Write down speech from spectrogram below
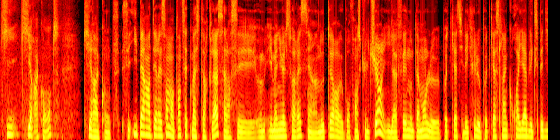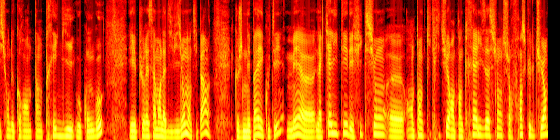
Qui, qui raconte? Qui raconte. C'est hyper intéressant d'entendre cette masterclass. Alors, c'est euh, Emmanuel Suarez, c'est un auteur euh, pour France Culture. Il a fait notamment le podcast, il écrit le podcast L'incroyable expédition de Corentin Tréguier au Congo et plus récemment La Division dont il parle, que je n'ai pas écouté. Mais euh, la qualité des fictions en tant qu'écriture, en tant que réalisation sur France Culture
